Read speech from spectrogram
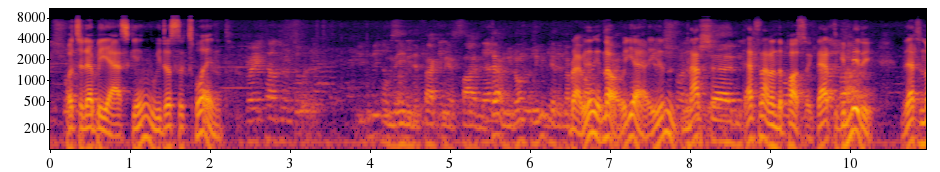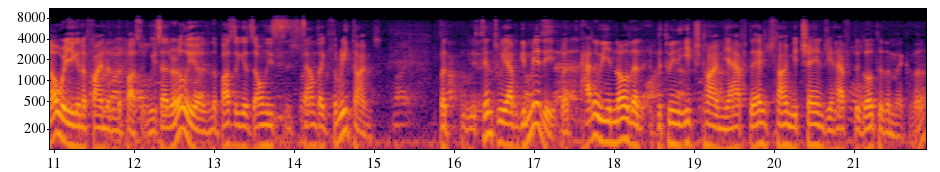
It's What's the Rebbe asking? We just explained. Very counterintuitive. You can be Well, maybe the fact we have five and ten, we don't, we didn't get enough. Right? We didn't. No. Yeah. You didn't. You Not. said- That's not in the pasuk. That's the gemidi. That's nowhere you're going to find it in the pasuk. We said earlier in the pasuk it's only it sounds like three times. But since we have gemidi, but how do you know that between each time you have to each time you change you have to go to the mikveh?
